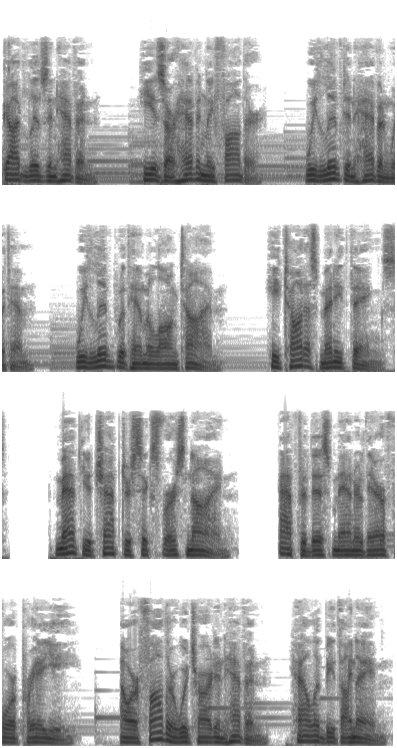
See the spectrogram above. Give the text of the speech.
God lives in heaven. He is our heavenly Father. We lived in heaven with him. We lived with him a long time. He taught us many things. Matthew chapter 6 verse 9. After this manner therefore pray ye. Our Father which art in heaven, hallowed be thy name.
